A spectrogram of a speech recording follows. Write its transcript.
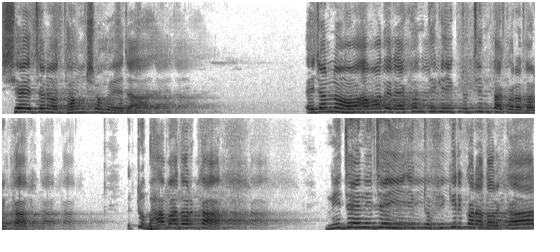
সে যেন ধ্বংস হয়ে যায়। এই জন্য আমাদের এখন থেকে একটু চিন্তা করা দরকার, একটু ভাবা দরকার, নিজে নিজেই একটু ফিকির করা দরকার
